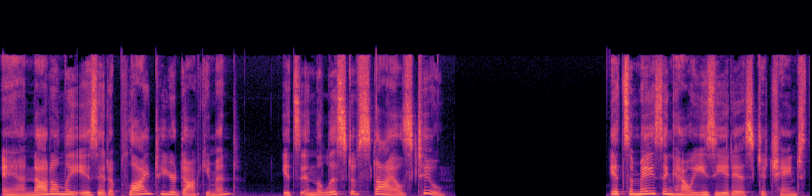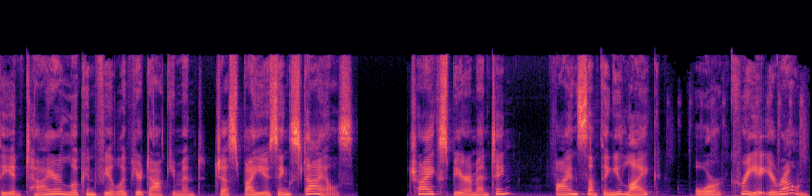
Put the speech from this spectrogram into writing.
and not only is it applied to your document, it's in the list of styles too. It's amazing how easy it is to change the entire look and feel of your document just by using styles. Try experimenting find something you like, or create your own.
